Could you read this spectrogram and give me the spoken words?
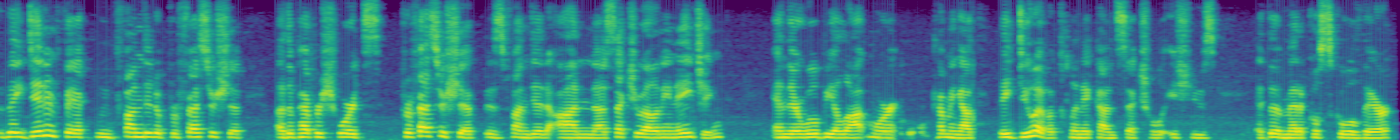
They did, in fact, we funded a professorship. Uh, the Pepper Schwartz professorship is funded on uh, sexuality and aging, and there will be a lot more coming out. They do have a clinic on sexual issues at the medical school there.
